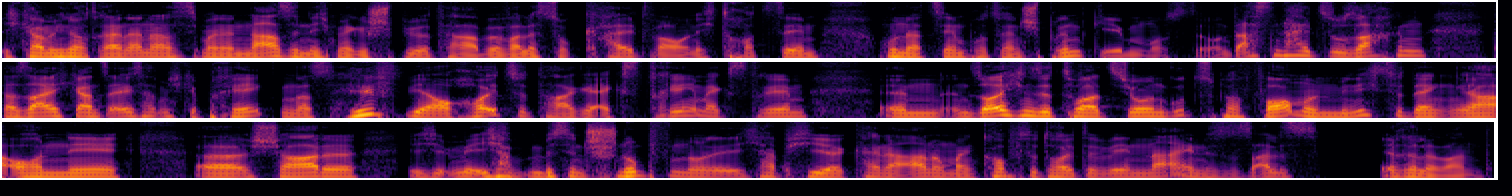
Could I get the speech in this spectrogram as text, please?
ich kann mich noch daran erinnern, dass ich meine Nase nicht mehr gespürt habe, weil es so kalt war und ich trotzdem 110% Sprint geben musste. Und das sind halt so Sachen, da sage ich ganz ehrlich, das hat mich geprägt und das hilft mir auch heutzutage extrem, extrem in, in solchen Situationen gut zu performen und mir nicht zu denken, ja, oh nee, äh, schade, ich, ich habe ein bisschen Schnupfen oder ich habe hier, keine Ahnung, mein Kopf tut heute weh. Nein, das ist alles irrelevant.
